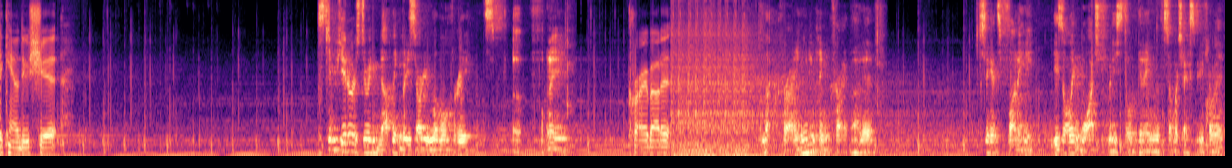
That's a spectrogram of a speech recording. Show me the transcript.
they can't do shit. This computer is doing nothing, but he's already level 3. It's uh, funny. Cry about it. I'm not crying. You can cry about it. I just think it's funny. He's only watching, but he's still getting so much XP from it.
